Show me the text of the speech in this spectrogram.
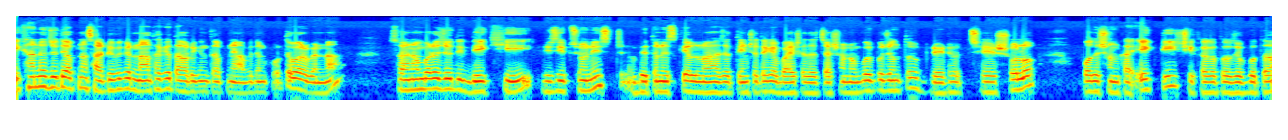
এখানে যদি আপনার সার্টিফিকেট না থাকে, তাহলে কিন্তু আপনি আবেদন করতে পারবেন না। ছয় নম্বরে যদি দেখি রিসিপশনিস্ট বেতন স্কেল নয় হাজার তিনশো থেকে বাইশ হাজার চারশো নব্বই পর্যন্ত গ্রেড হচ্ছে ষোলো। পদের সংখ্যা একটি, শিক্ষাগত যোগ্যতা।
